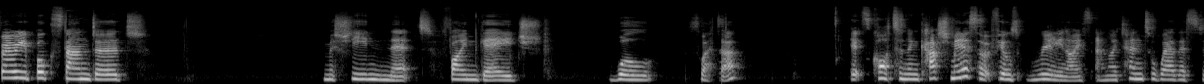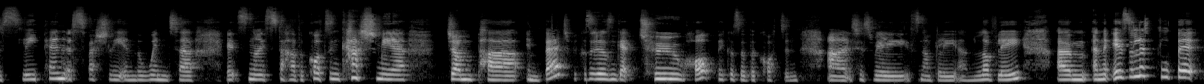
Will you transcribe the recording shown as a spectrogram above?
very bog standard machine knit fine gauge wool sweater. It's cotton and cashmere, so it feels really nice. And I tend to wear this to sleep in, especially in the winter. It's nice to have a cotton cashmere jumper in bed because it doesn't get too hot because of the cotton and it's just really snuggly and lovely. Um, and it is a little bit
